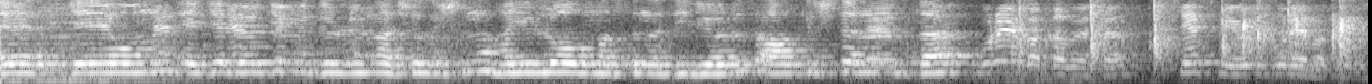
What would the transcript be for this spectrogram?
Evet, GEO'nun Ege Bölge Müdürlüğü'nün açılışının hayırlı olmasını diliyoruz. Alkışlarınızla Buraya bakalım efendim. Kesmiyoruz, buraya bakıyoruz.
